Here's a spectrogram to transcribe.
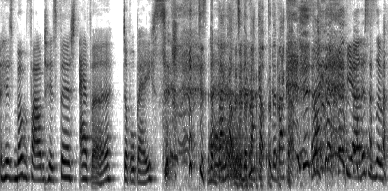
his mum found his first ever double bass. Just the backup to the backup to the backup. It's like, yeah, this is the,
